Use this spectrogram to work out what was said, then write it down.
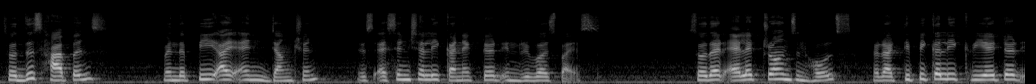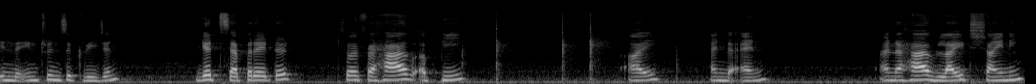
So, this happens when the PIN junction is essentially connected in reverse bias. So, that electrons and holes that are typically created in the intrinsic region get separated. So, if I have a P I and N and I have light shining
